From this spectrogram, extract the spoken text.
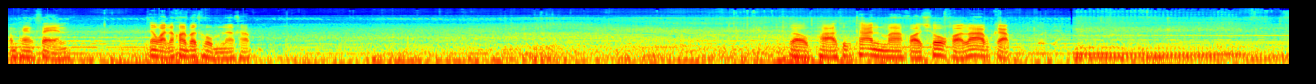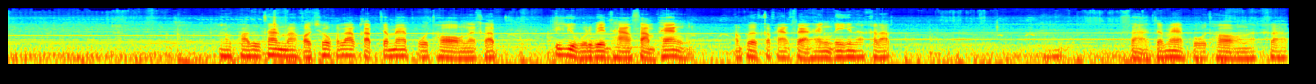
กำแพงแสน จังหวัดนครปฐมนะครับเราพาทุกท่านมาขอโชคขอลาบกับ เราพาทุกท่านมาขอโชคขอลาบกับเจ้าแม่โพทองนะครับ ที่อยู่บริเวณทางสามแพร่งอำเภอกระแพงแสนแห่งนี้นะครับศาลเจ้าแม่โพทองนะครับ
